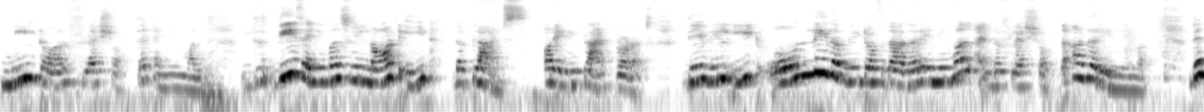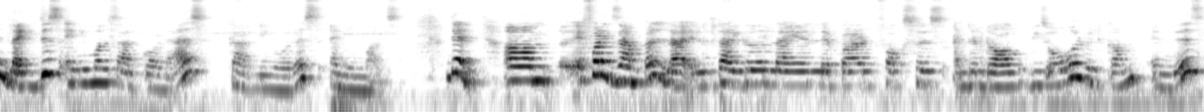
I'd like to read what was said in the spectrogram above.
meat or flesh of the animal. Th these animals will not eat the plants or any plant products. They will eat only the meat of the other animal and the flesh of the other animal. Then like this animals are called as carnivorous animals then, um, for example, tiger, lion, leopard, foxes and the dog, these all will come in this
